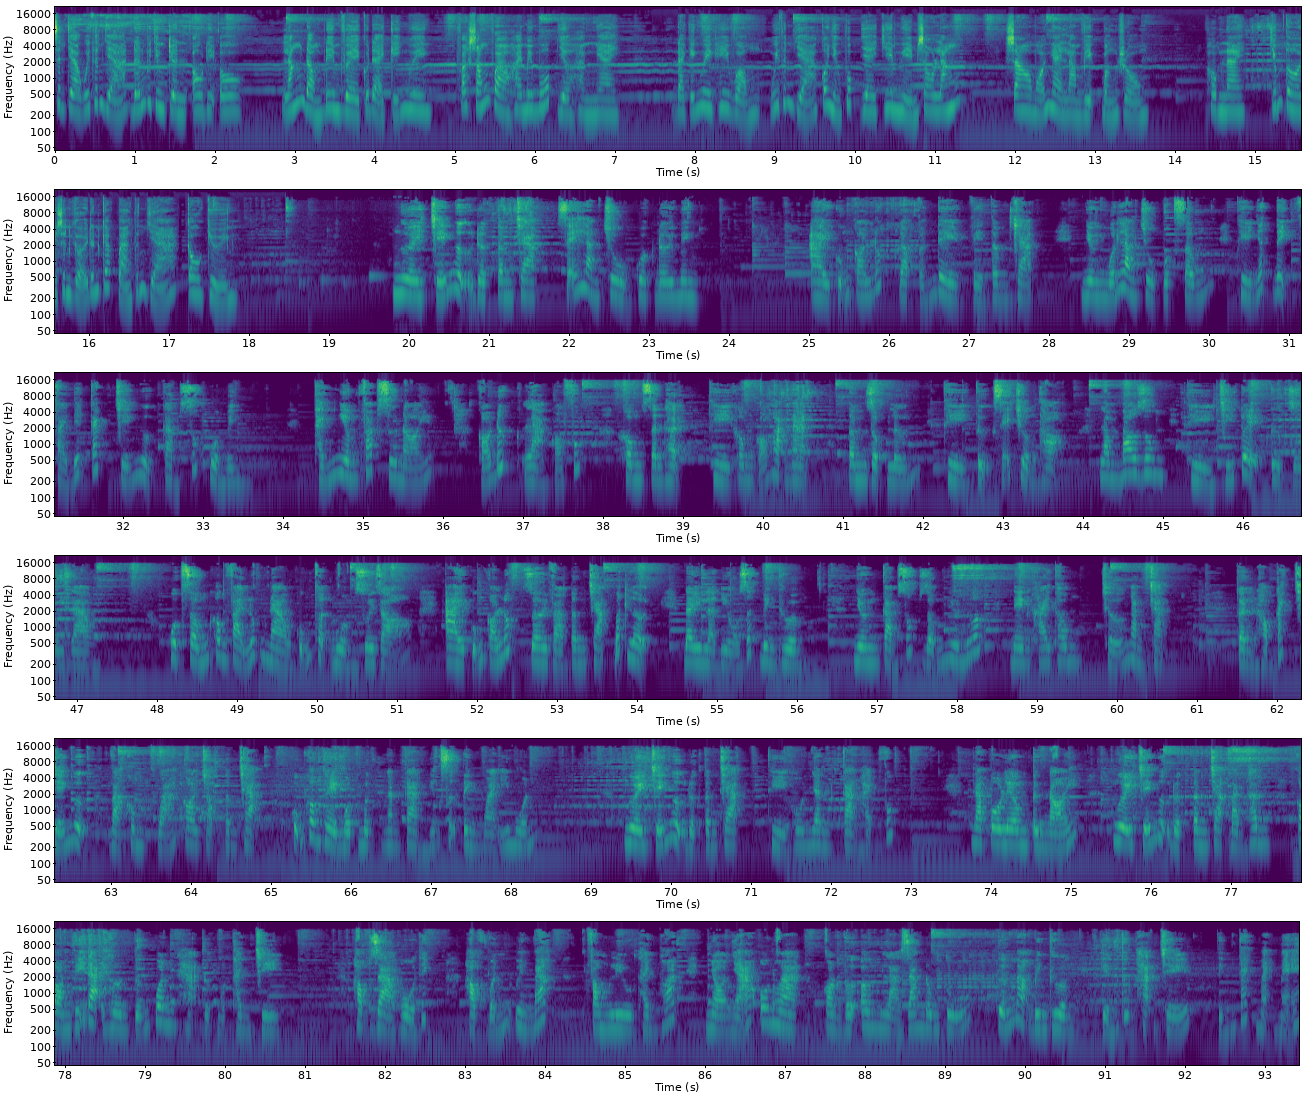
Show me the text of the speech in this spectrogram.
Xin chào quý thính giả đến với chương trình audio Lắng động đêm về của Đại Kỷ Nguyên phát sóng vào 21 giờ hàng ngày. Đại Kỷ Nguyên hy vọng quý thính giả có những phút giây chiêm nghiệm sâu lắng sau mỗi ngày làm việc bận rộn. Hôm nay, chúng tôi xin gửi đến các bạn thính giả câu chuyện Người chế ngự được tâm trạng sẽ làm chủ cuộc đời mình. Ai cũng có lúc gặp vấn đề về tâm trạng nhưng muốn làm chủ cuộc sống thì nhất định phải biết cách chế ngự cảm xúc của mình. Thánh nghiêm pháp sư nói, có đức là có phúc, không sân hận thì không có hoạn nạn, tâm rộng lớn thì tự sẽ trường thọ, lòng bao dung thì trí tuệ tự dồi dào. Cuộc sống không phải lúc nào cũng thuận buồm xuôi gió, ai cũng có lúc rơi vào tâm trạng bất lợi, đây là điều rất bình thường nhưng cảm xúc giống như nước nên khai thông, chớ ngăn chặn. Cần học cách chế ngự và không quá coi trọng tâm trạng, cũng không thể một mực ngăn cản những sự tình ngoài ý muốn. Người chế ngự được tâm trạng thì hôn nhân càng hạnh phúc. Napoleon từng nói, người chế ngự được tâm trạng bản thân còn vĩ đại hơn tướng quân hạ được một thành trì. Học giả hồ thích, học vấn uyên bác phong lưu thanh thoát, nhỏ nhã ôn hòa, còn vợ ông là giang đông tú, tướng mạo bình thường, kiến thức hạn chế, tính cách mạnh mẽ.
